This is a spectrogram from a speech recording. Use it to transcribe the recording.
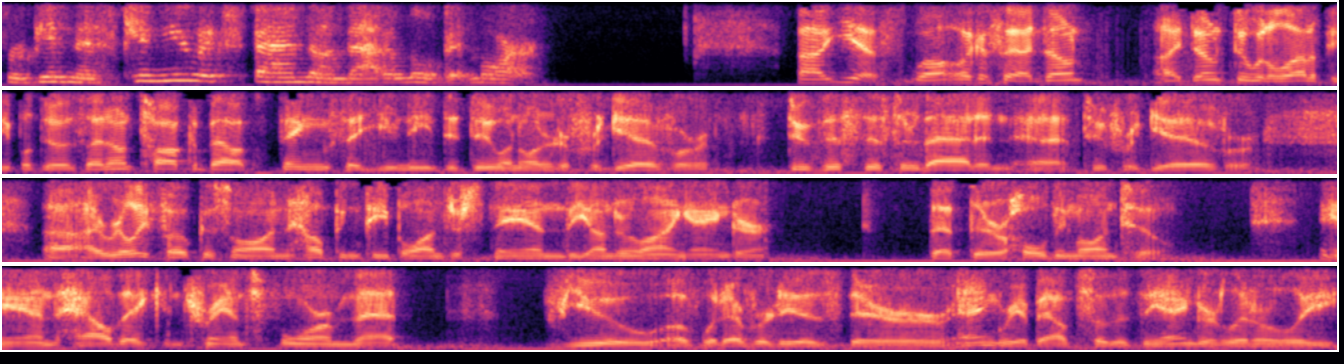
forgiveness. Can you expand on that a little bit more? Uh, yes. Well, like I say, I don't I don't do what a lot of people do. Is I don't talk about things that you need to do in order to forgive, or do this, this, or that, and uh, to forgive. Or uh, I really focus on helping people understand the underlying anger that they're holding on to, and how they can transform that view of whatever it is they're angry about, so that the anger literally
